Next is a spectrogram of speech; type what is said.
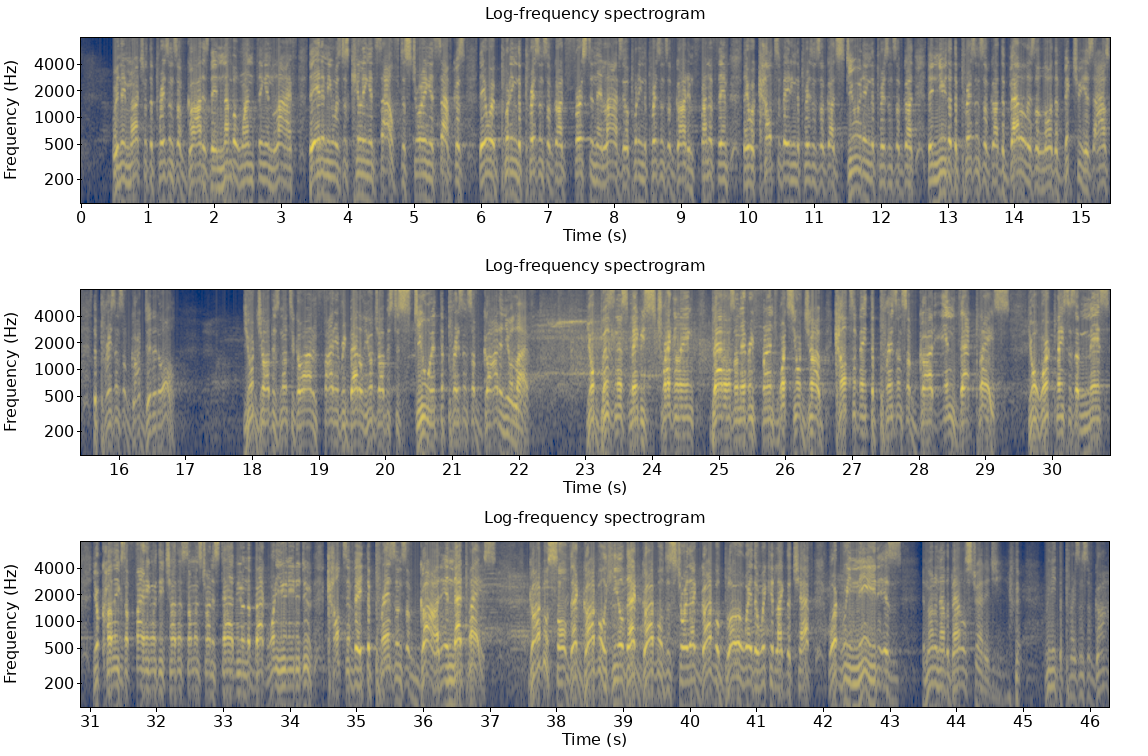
When they marched with the presence of God as their number one thing in life, the enemy was just killing itself, destroying itself, because they were putting the presence of God first in their lives. They were putting the presence of God in front of them. They were cultivating the presence of God, stewarding the presence of God. They knew that the presence of God, the battle is the Lord, the victory is ours. The presence of God did it all. Your job is not to go out and fight every battle. Your job is to steward the presence of God in your life. Your business may be struggling, battles on every front. What's your job? Cultivate the presence of God in that place. Your workplace is a mess. Your colleagues are fighting with each other. Someone's trying to stab you in the back. What do you need to do? Cultivate the presence of God in that place. God will solve that. God will heal that. God will destroy that. God will blow away the wicked like the chaff. What we need is not another battle strategy. we need the presence of God.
